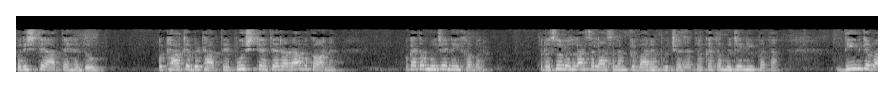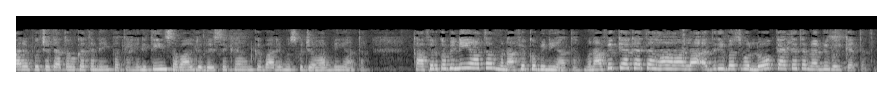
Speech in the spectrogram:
فرشتے آتے ہیں دو۔ اٹھا کے بٹھاتے ہیں، پوچھتے ہیں، تیرا رب کون ہے؟ وہ کہتا مجھے نہیں خبر۔ رسول اللہ صلی اللہ علیہ وسلم کے بارے میں پوچھا جاتا ہے کہتا مجھے نہیں پتا۔ دین کے بارے میں پوچھا جاتا وہ کہتا نہیں پتا۔ یعنی تین سوال جو بیسک ہے ان کے بارے میں اس کو جواب نہیں آتا۔ کافر کو بھی نہیں آتا اور منافق کو بھی نہیں آتا۔ منافق کیا کہتا ہے؟ ہاں ہاں لا ادری، بس وہ لوگ کہتے تھے، میں بھی وہی کہتا تھا۔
